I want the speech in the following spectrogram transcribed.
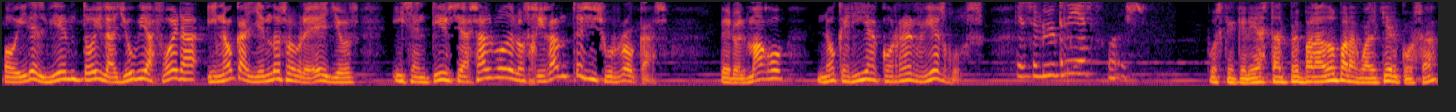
oír el viento y la lluvia fuera y no cayendo sobre ellos y sentirse a salvo de los gigantes y sus rocas. Pero el mago no quería correr riesgos, Que son riesgos. Pues que quería estar preparado para cualquier cosa,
